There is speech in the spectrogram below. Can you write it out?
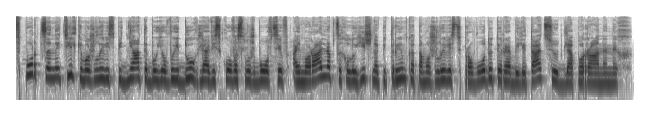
Спорт це не тільки можливість підняти бойовий дух для військовослужбовців, а й моральна психологічна підтримка та можливість проводити реабілітацію для поранених.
